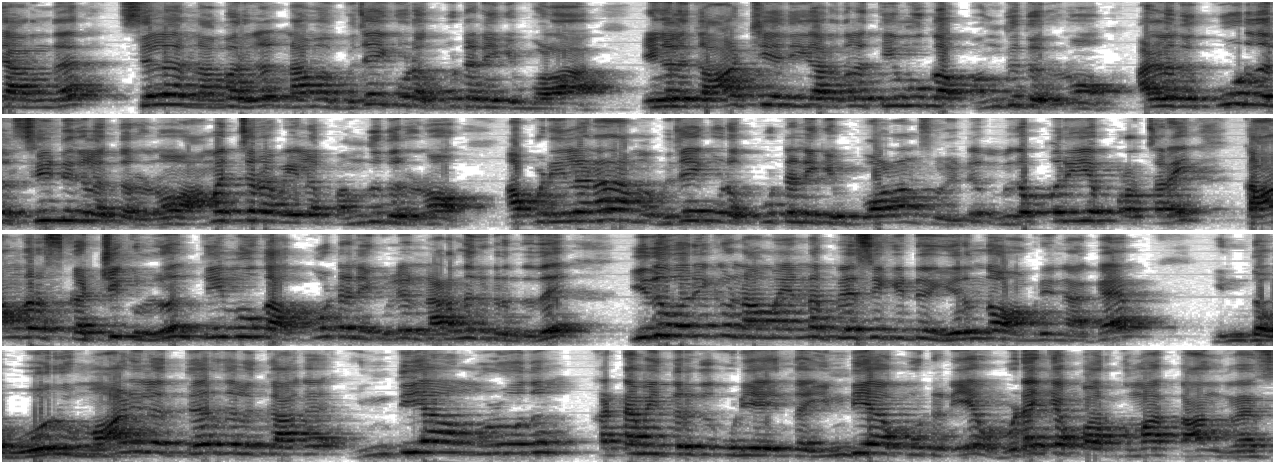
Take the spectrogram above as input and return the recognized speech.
சார்ந்த சில நபர்கள் நாம விஜய் கூட கூட்டணிக்கு போலாம். எங்களுக்கு ஆட்சி அதிகாரத்துல திமுக பங்கு தரணும். அல்லது கூடுதல் சீட்டுகளை தரணும். அமைச்சரவையில பங்கு தரணும். அப்படி இல்லைன்னா நம்ம விஜய் கூட கூட்டணிக்கு போலாம்னு சொல்லிட்டு மிகப்பெரிய பிரச்சனை காங்கிரஸ் கட்சிக்குள்ளும் திமுக கூட்டணிக்குள்ளும் நடந்துகிட்டு இருந்தது. இது வரைக்கும் நாம என்ன பேசிக்கிட்டு இருந்தோம் அப்படின்னாக்க இந்த ஒரு மாநில தேர்தலுக்காக இந்தியா முழுவதும் கட்டமைத்திருக்கக்கூடிய இந்த இந்தியா கூட்டணியை உடைக்க பார்க்குமா காங்கிரஸ்?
